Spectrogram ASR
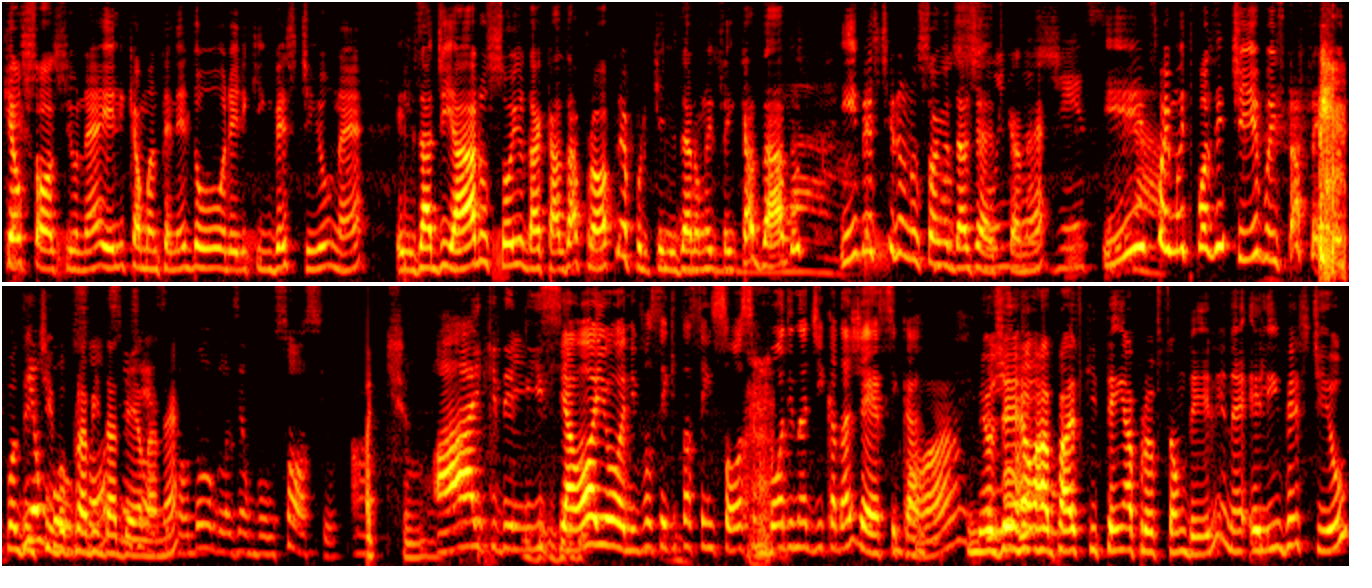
que é o sócio, né? Ele que é o mantenedor, ele que investiu, né? Eles adiaram o sonho da casa própria, porque eles eram recém-casados, e investiram no sonho no da Jéssica, né? Jéssica. E foi muito positivo, e está sendo muito é positivo para a vida dela, Jéssica, né? O Douglas é um bom sócio? Ótimo. Ai, que delícia! Ó, Ione, você que está sem sócio, pode ir na dica da Jéssica. Meu genro é um rapaz que tem a profissão dele, né? Ele investiu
